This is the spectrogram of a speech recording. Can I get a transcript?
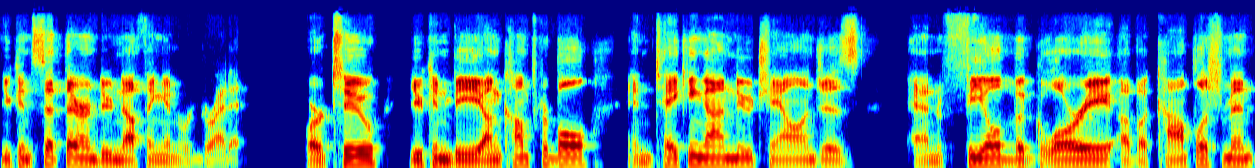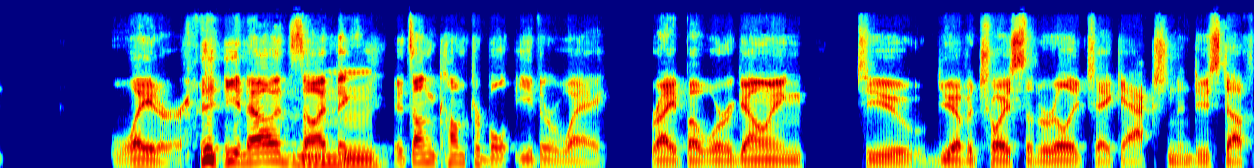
you can sit there and do nothing and regret it. Or two, you can be uncomfortable in taking on new challenges and feel the glory of accomplishment later, you know? And so mm-hmm. I think mm-hmm. it's uncomfortable either way, right? But we're going to, you have a choice to really take action and do stuff.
